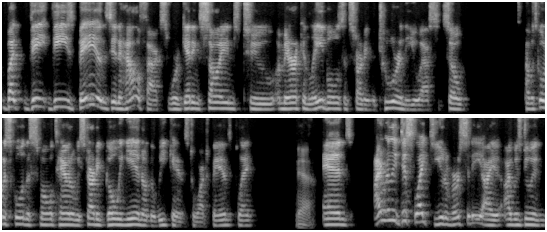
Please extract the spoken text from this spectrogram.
But the these bands in Halifax were getting signed to American labels and starting to tour in the U.S. So I was going to school in this small town and we started going in on the weekends to watch bands play. Yeah. And I really disliked university. I, I was doing,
